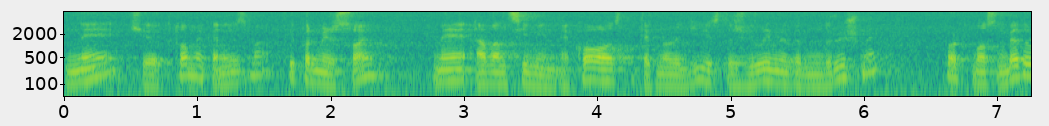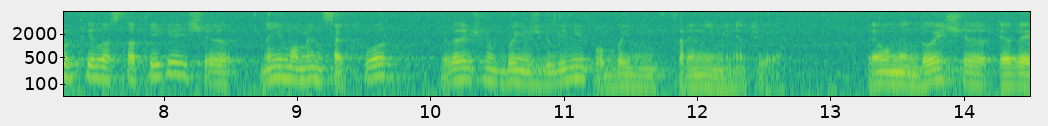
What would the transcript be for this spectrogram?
ne që këto mekanizma t'i përmirësojmë me avancimin e kohës, të teknologjisë, të zhvillimeve të ndryshme, për të mos mbetur të tilla statike që në një moment të caktuar, jo vetëm që nuk bëjnë zhvillimin, po bëjnë frenimin e tyre. Dhe unë mendoj që edhe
